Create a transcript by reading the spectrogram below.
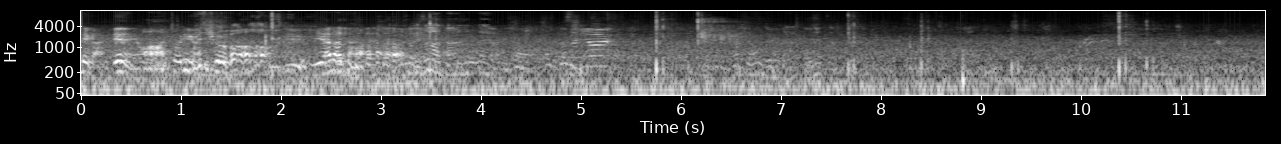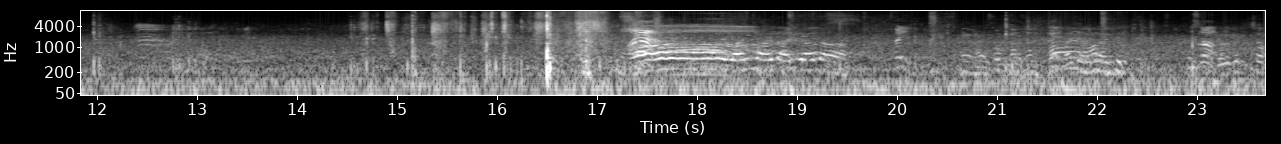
달래가 안 되네. 와, 쫄이가지고. 미안하다. 다른 생각이 아니다, 아니다, 아니다, 아니다. 헤이. 여러 쳐.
